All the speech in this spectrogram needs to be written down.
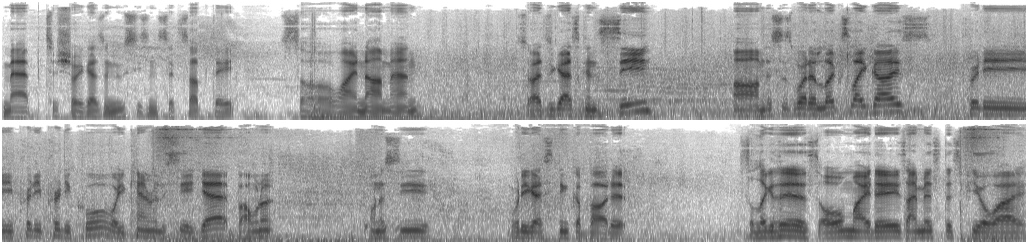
map to show you guys a new season 6 update. So why not man? So as you guys can see um this is what it looks like guys. Pretty pretty pretty cool. Well you can't really see it yet but i want to see what do you guys think about it. So look at this. Oh my days i missed this poi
